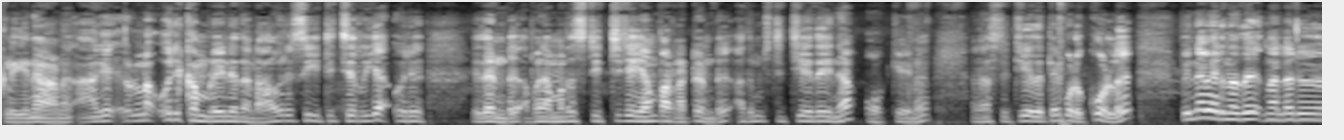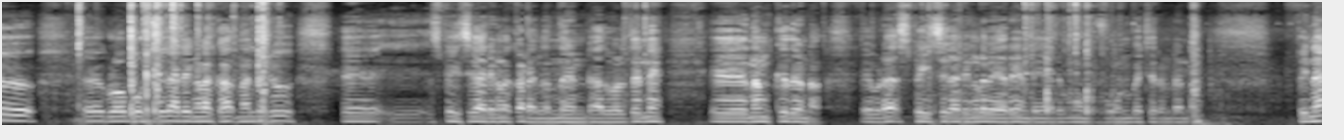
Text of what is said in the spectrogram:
ക്ലീൻ ആണ്. ആകെ ഉള്ള ഒരു കംപ്ലയിന്റ് ഇതുണ്ട്. ആ ഒരു സീറ്റ് ചെറിയ ഒരു ഇതുണ്ട്. അപ്പോൾ നമ്മൾ സ്റ്റിച്ച് ചെയ്യാൻ പറഞ്ഞിട്ടുണ്ട്. അതും സ്റ്റിച്ച് ചെയ്ത് കഴിഞ്ഞാൽ ഓക്കെയാണ് സ്റ്റിച്ച് ചെയ്തിട്ടേ കൊടുക്കുകയുള്ളൂ പിന്നെ വരുന്നത് നല്ലൊരു ഗ്ലോ ബോക്സ് കാര്യങ്ങളൊക്കെ നല്ലൊരു സ്പേസ് കാര്യങ്ങളൊക്കെ അടങ്ങുന്നുണ്ട്. അതുപോലെ തന്നെ നമുക്ക് ഇതുണ്ടോ ഇവിടെ സ്പേസ് കാര്യങ്ങൾ വേറെ ഉണ്ട്. ഞാൻ ഫോൺ വെച്ചിട്ടുണ്ട് പിന്നെ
